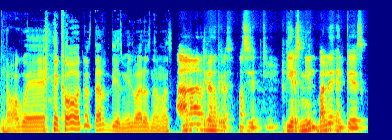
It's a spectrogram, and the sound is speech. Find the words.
No, güey. ¿Cómo va a costar 10 mil varos nada más? ah, no te creas, no te creas. No, sí, sí. 10000 vale el que es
